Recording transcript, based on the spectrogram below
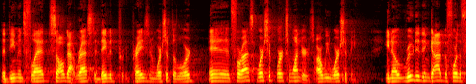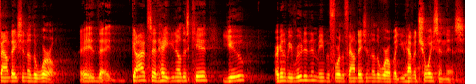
the demons fled, Saul got rest, and David pr- praised and worshiped the Lord. Eh, for us, worship works wonders. Are we worshiping? You know, rooted in God before the foundation of the world. Eh, God said, hey, you know, this kid, you are going to be rooted in me before the foundation of the world, but you have a choice in this.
